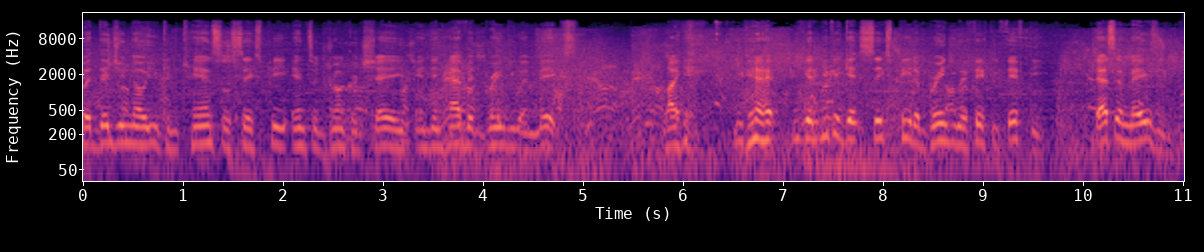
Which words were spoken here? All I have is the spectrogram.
But did you know you can cancel 6P into Drunkard Shade and then have it bring you a mix? Like you can you can you could get 6P to bring you a 50-50. That's amazing.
